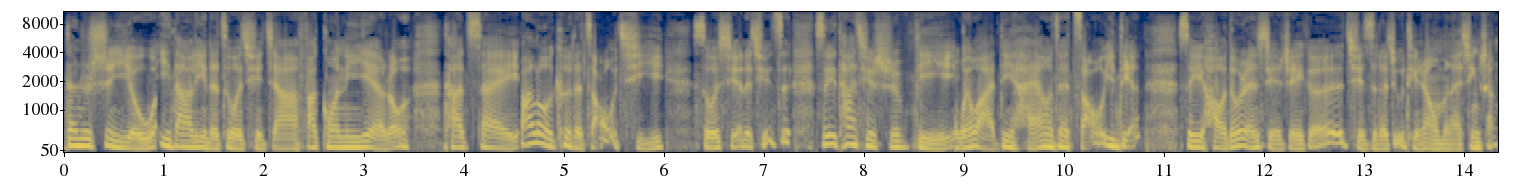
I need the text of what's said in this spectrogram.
但是是由意大利的作曲家 Faconiero 他在巴洛克的早期所写的曲子，所以他其实比维瓦蒂还要再早一点，所以好多人写这个曲子的主题，让我们来欣赏。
